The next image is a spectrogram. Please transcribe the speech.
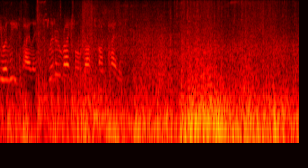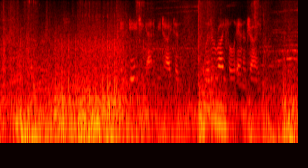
Your lead, pilot. Splitter rifle locked on pilot. Engaging enemy Titan. Splitter rifle energized.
